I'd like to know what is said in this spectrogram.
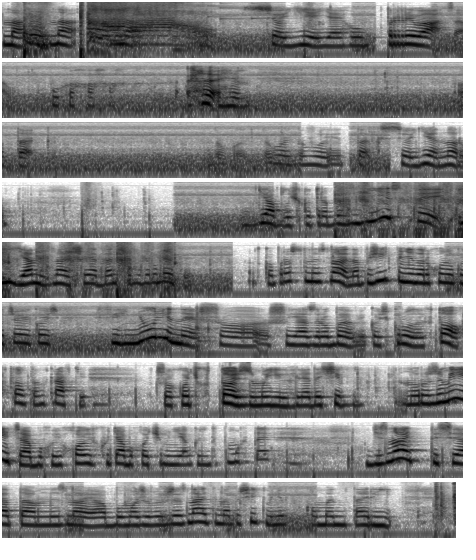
На, на, на. Все, є, я його привацав. Пуха-ха-ха. Отак. Давай, давай, давай. Так, все, є, норм. Яблучко треба з'їсти, і я не знаю, що я далі буду робити. Я просто не знаю. Напишіть мені на рахунок оцього якоїсь фігнюліни, що, що я зробив, якось крули. Хто? Хто в Танкрафті? Якщо хоч хтось з моїх глядачів ну, розуміється, або хо- хо- хоча б хоче мені якось допомогти. Дізнайтеся там, не знаю, або може ви вже знаєте, напишіть мені в коментарі.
